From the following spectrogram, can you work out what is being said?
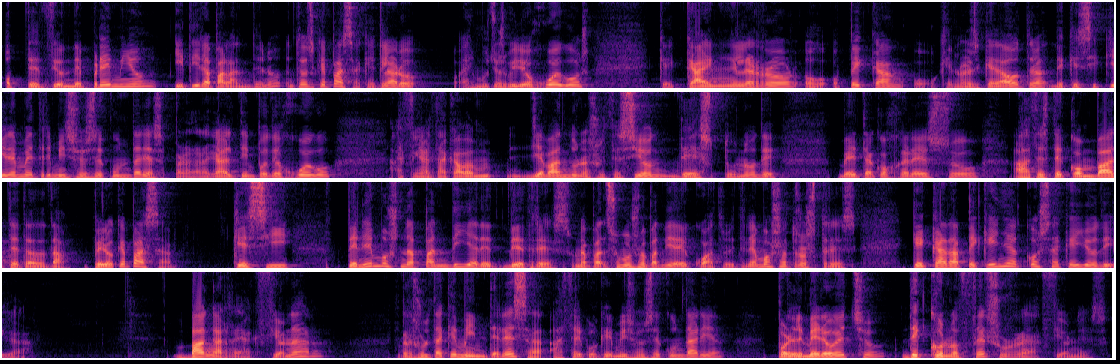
obtención de premio y tira para adelante, ¿no? Entonces, ¿qué pasa? Que claro, hay muchos videojuegos que caen en el error o, pecan o que no les queda otra de que si quieren meter misiones secundarias para alargar el tiempo de juego, al final te acaban llevando una sucesión de esto, ¿no? De vete a coger eso, haz este combate, ta, ta, ta. Pero ¿qué pasa? Que si tenemos una pandilla de, tres, somos una pandilla de cuatro y tenemos otros tres, que cada pequeña cosa que yo diga van a reaccionar, resulta que me interesa hacer cualquier misión secundaria por el mero hecho de conocer sus reacciones.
